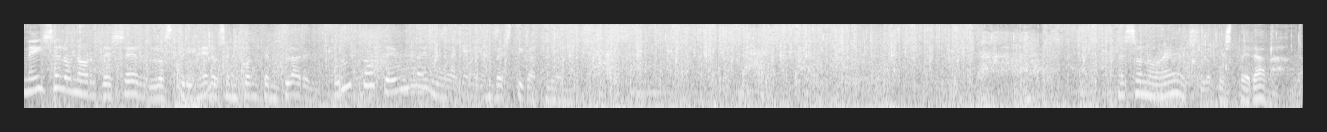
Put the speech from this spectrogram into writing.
Tenéis el honor de ser los primeros en contemplar el fruto de una nueva investigación. Eso no es lo que esperaba.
